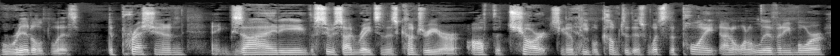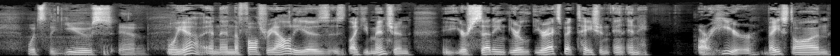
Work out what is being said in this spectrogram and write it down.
riddled with depression, anxiety. The suicide rates in this country are off the charts. You know, people come to this, what's the point? I don't want to live anymore. What's the use? And Well, yeah, and then the false reality is, is like you mentioned, you're setting your your expectation and and are here based on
